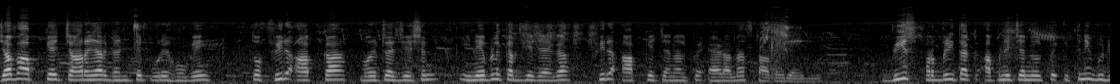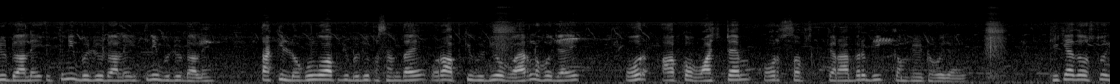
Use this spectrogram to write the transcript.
जब आपके 4000 घंटे पूरे हो गए तो फिर आपका मोनेटाइजेशन इनेबल कर दिया जाएगा। फिर आपके चैनल पे ऐड आना स्टार्ट हो जाएगी। 20 फरवरी तक अपने चैनल पे इतनी वीडियो डालें, इतनी वीडियो डालें, इतनी वीडियो डालें ताकि लोगों को आपकी वीडियो पसंद आए और आपकी वीडियो वायरल हो जाए और आपका वॉच टाइम और सब्सक्राइबर भी कंप्लीट हो जाए। ठीक है दोस्तों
